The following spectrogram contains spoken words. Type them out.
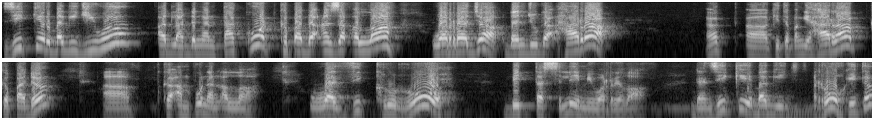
Zikir bagi jiwa adalah dengan takut kepada azab Allah war raja dan juga harap ha, uh, kita panggil harap kepada uh, keampunan Allah. Wa zikrur ruh bit taslimi war ridha. Dan zikir bagi roh kita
